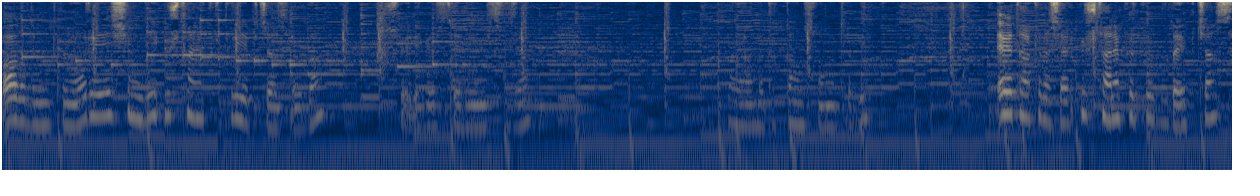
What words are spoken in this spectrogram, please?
Bağladım ipimi oraya. Şimdi üç tane pırpır yapacağız burada. Şöyle göstereyim size. Ayarladıktan sonra tabii. Evet arkadaşlar üç tane pırpır burada yapacağız.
